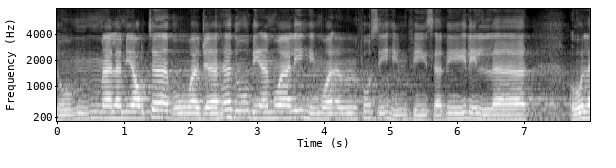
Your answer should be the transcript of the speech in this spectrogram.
ثم لم يرتابوا وجاهدوا بأموالهم وأنفسهم في سبيل الله أولئك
